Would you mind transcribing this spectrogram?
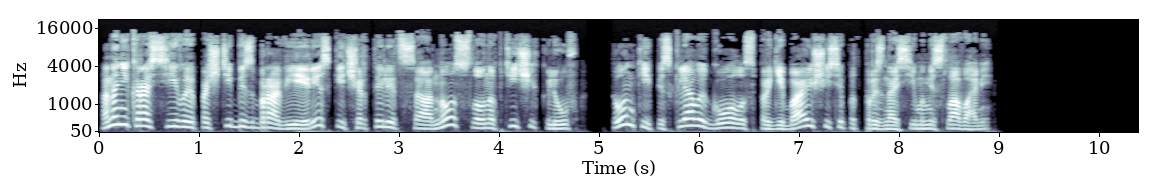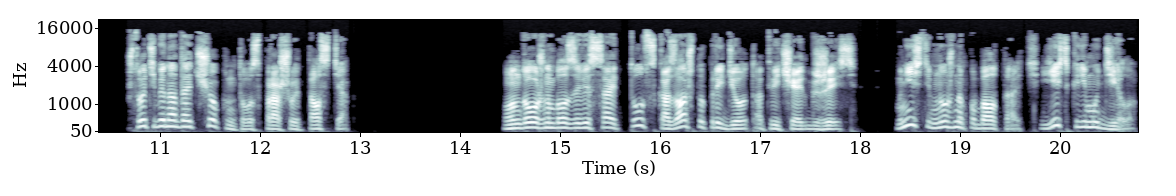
Она некрасивая, почти без бровей, резкие черты лица, нос, словно птичий клюв, тонкий песклявый голос, прогибающийся под произносимыми словами. «Что тебе надо от чокнутого?» – спрашивает толстяк. «Он должен был зависать тут, сказал, что придет», — отвечает Гжесь. «Мне с ним нужно поболтать. Есть к нему дело».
